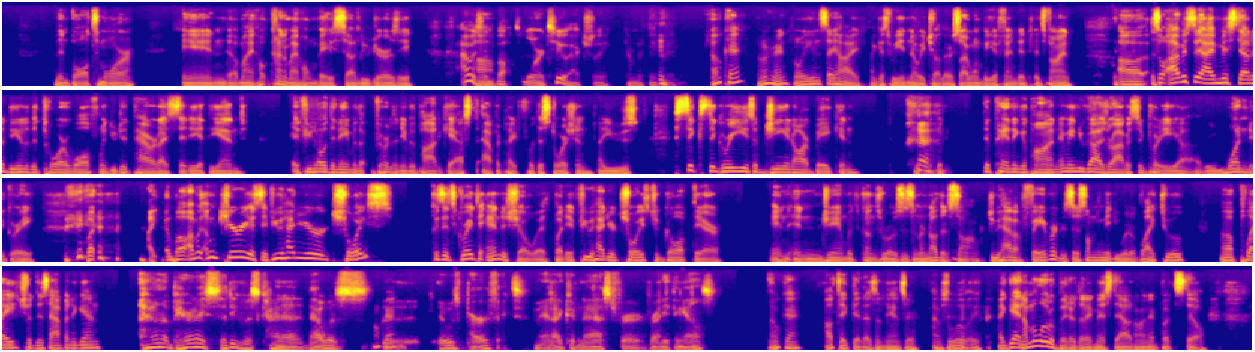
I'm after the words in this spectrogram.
then Baltimore, and uh, my kind of my home base, uh, New Jersey. I was in um, Baltimore too, actually. Come to think of it. Okay. All right. Well, you didn't say hi. I guess we didn't know each other, so I won't be offended. It's fine. Uh, so obviously, I missed out at the end of the tour, Wolf, when you did Paradise City at the end. If you know the name of the, heard the name of the podcast, Appetite for Distortion, I use six degrees of GNR bacon, you know, depending upon. I mean, you guys are obviously pretty uh, one degree, but I, well, I'm, I'm curious if you had your choice because it's great to end a show with, but if you had your choice to go up there and and jam with Guns N' Roses in another song, do you have a favorite? Is there something that you would have liked to uh, play should this happen again? I don't know. Paradise City was kind of that was okay. Uh, it was perfect, man. I couldn't ask for for anything else. Okay, I'll take that as an answer. Absolutely. again, I'm a little bitter that I missed out on it, but still.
